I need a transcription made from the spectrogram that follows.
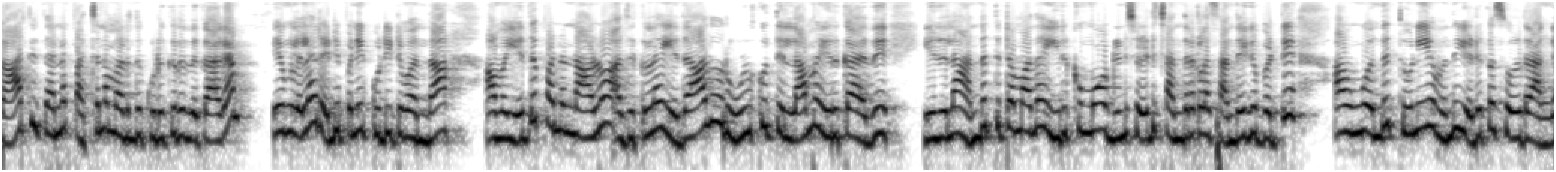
கார்த்தி தானே பச்சனை மருந்து கொடுக்கறதுக்காக இவங்களெல்லாம் ரெடி பண்ணி கூட்டிகிட்டு வந்தான் அவன் எது பண்ணினாலும் அதுக்கெல்லாம் ஏதாவது ஒரு உள்குத்து இல்லாமல் இருக்காது. இதெல்லாம் அந்த திட்டமாக தான் இருக்குமோ அப்படின்னு சொல்லிட்டு சந்திரகலா சந்தேகப்பட்டு அவங்க வந்து துணியை வந்து எடுக்க சொல்கிறாங்க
